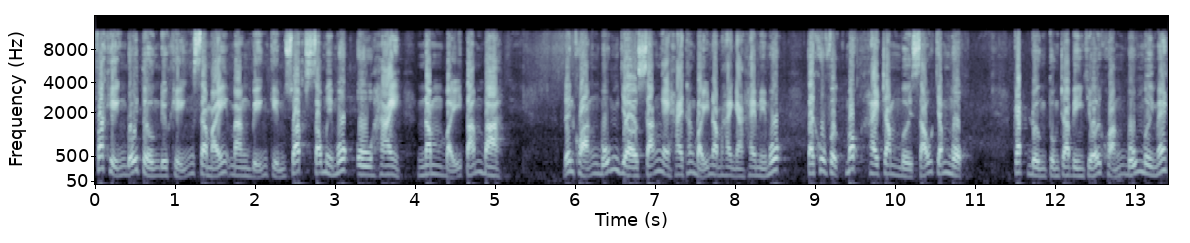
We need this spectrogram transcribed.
Phát hiện đối tượng điều khiển xe máy mang biển kiểm soát 61U25783 Đến khoảng 4 giờ sáng ngày 2 tháng 7 năm 2021, tại khu vực mốc 216.1, cách đường tuần tra biên giới khoảng 40 mét,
